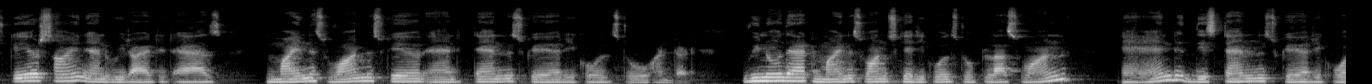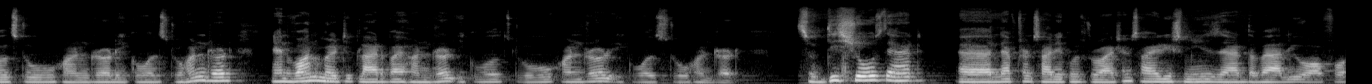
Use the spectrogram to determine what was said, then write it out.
square sign and we write it as minus 1 square and 10 square equals to 100 we know that minus 1 square equals to plus 1 and this 10 square equals to 100 equals to 100 and 1 multiplied by 100 equals to 100 equals to 100 so this shows that uh, left hand side equals to right hand side it means that the value of uh,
